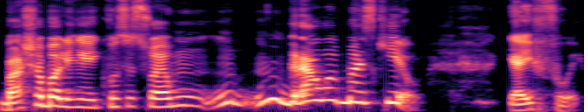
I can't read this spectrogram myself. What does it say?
baixa a bolinha aí que você só é um, um, um grau a mais que eu. E aí foi.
